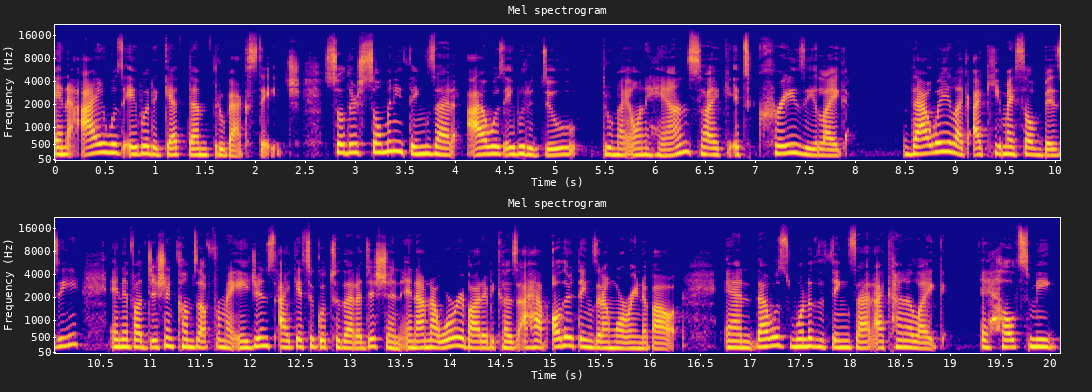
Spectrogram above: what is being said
and I was able to get them through backstage. So there's so many things that I was able to do through my own hands. Like, it's crazy. Like, that way like i keep myself busy and if audition comes up for my agents i get to go to that audition and i'm not worried about it because i have other things that i'm worrying about and that was one of the things that i kind of like it helps me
